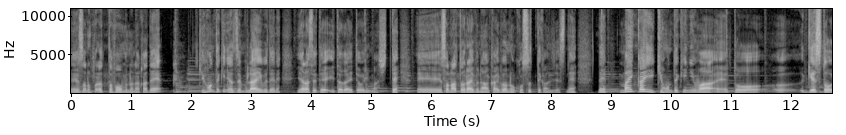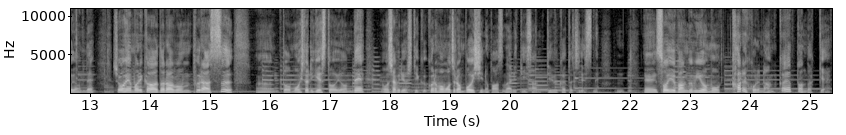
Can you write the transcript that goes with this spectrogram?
えそのプラットフォームの中で基本的には全部ライブでねやらせていただいておりまして、えー、その後ライブのアーカイブを残すって感じですね。で毎回基本的には、えーと、ゲストを呼んで翔平森川ドラゴンプラスうんともう一人ゲストを呼んでおしゃべりをしていく。これももちろん Voicy のパーソナリティさんっていう形ですね、うん。えー、そういう番組をもうかれこれ何回やったんだっけ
